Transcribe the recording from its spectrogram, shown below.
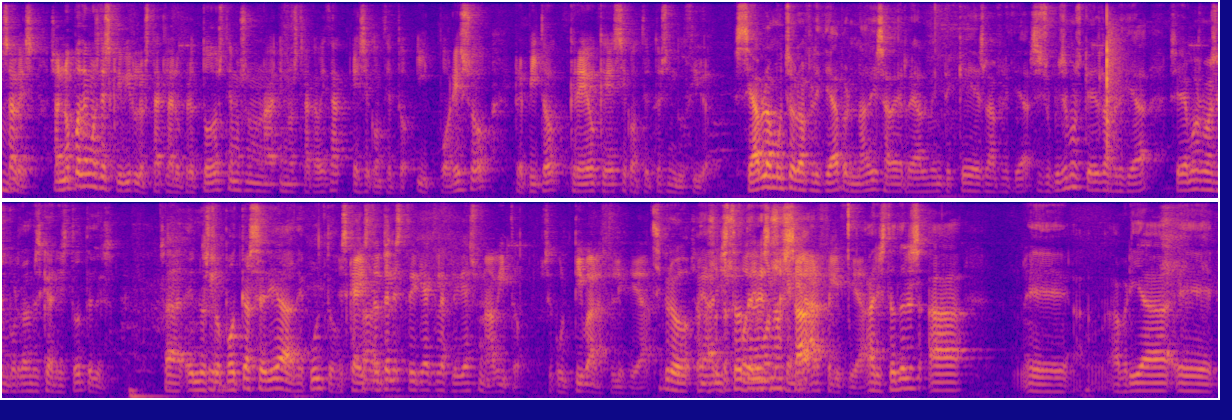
¿Sabes? O sea, no podemos describirlo, está claro, pero todos tenemos en, una- en nuestra cabeza ese concepto. Y por eso, repito, creo que ese concepto es inducido. Se habla mucho de la felicidad, pero nadie sabe realmente qué es la felicidad. Si supiésemos qué es la felicidad, seríamos más importantes que Aristóteles. O sea, en nuestro podcast sería de culto. Es que ¿sabes? Aristóteles te diría que la felicidad es un hábito, se cultiva la felicidad. Sí, pero O sea, eh, Aristóteles no sabe. felicidad. Aristóteles ha, eh, habría. eh,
